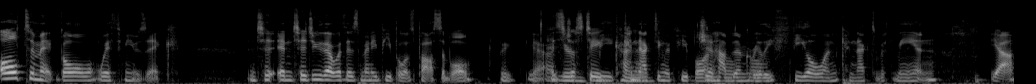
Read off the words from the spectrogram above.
ultimate goal with music. And to and to do that with as many people as possible. Big, yeah, It's just to be connecting with people and have them goal. really feel and connect with me and yeah.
